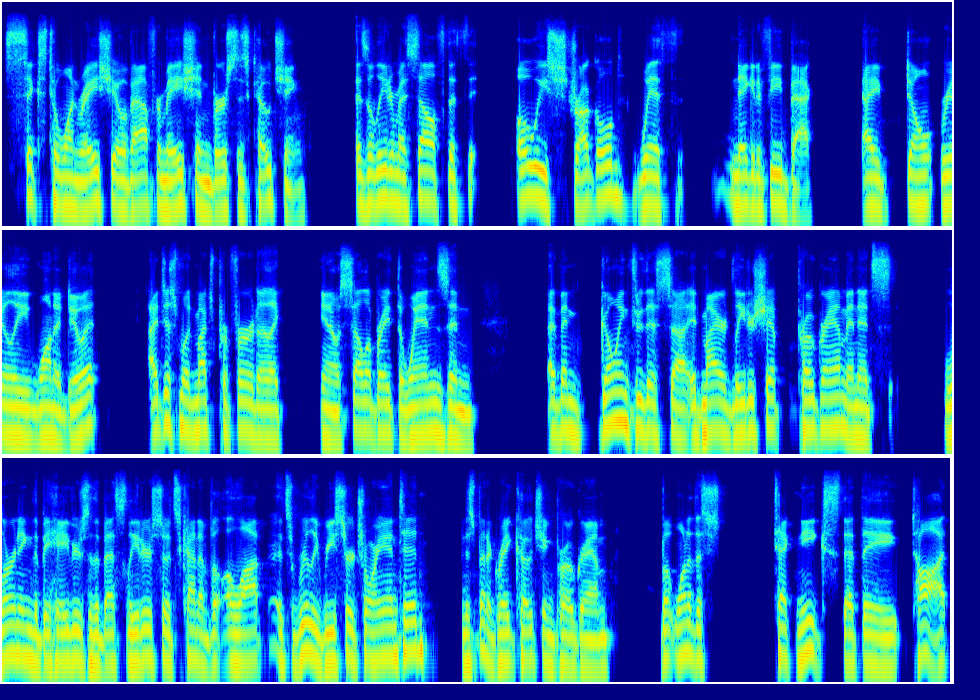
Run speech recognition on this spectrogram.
six to one ratio of affirmation versus coaching. As a leader myself, that th- always struggled with negative feedback. I don't really want to do it. I just would much prefer to like, you know, celebrate the wins. And I've been going through this uh, admired leadership program and it's learning the behaviors of the best leaders. So it's kind of a lot, it's really research oriented and it's been a great coaching program. But one of the techniques that they taught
